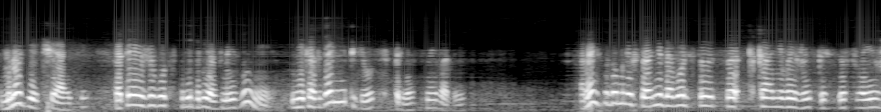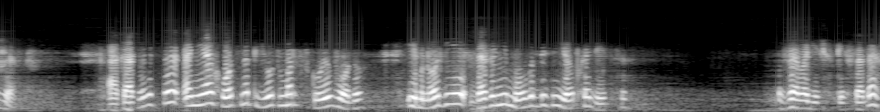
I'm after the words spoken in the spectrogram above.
многие чайки – и живут в прибрежной зоне, никогда не пьют пресной воды. Раньше думали, что они довольствуются тканевой жидкостью своих жертв. Оказывается, они охотно пьют морскую воду, и многие даже не могут без нее обходиться. В зоологических садах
